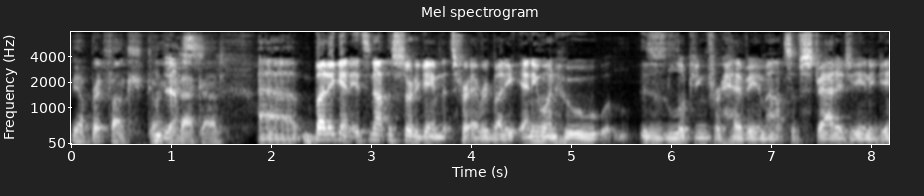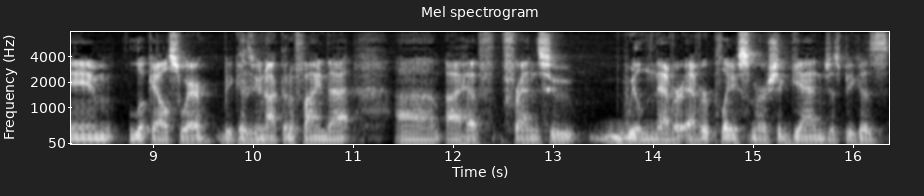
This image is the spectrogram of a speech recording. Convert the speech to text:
you know, Brit funk going in the background. Uh, but again, it's not the sort of game that's for everybody. Anyone who is looking for heavy amounts of strategy in a game, look elsewhere because you're not going to find that. Um, I have friends who will never ever play Smersh again just because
